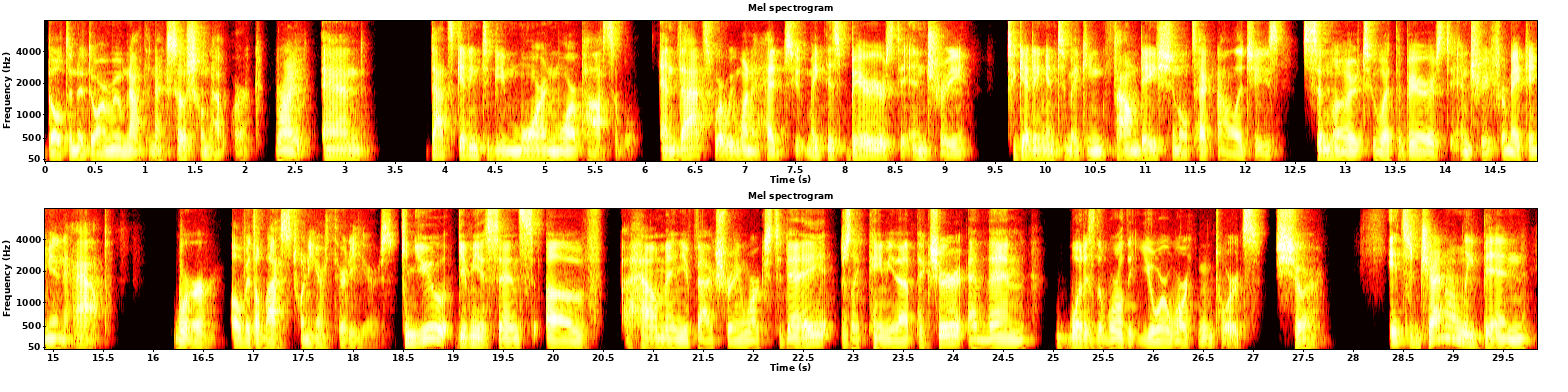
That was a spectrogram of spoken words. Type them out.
built in a dorm room, not the next social network. Right. And that's getting to be more and more possible. And that's where we want to head to make this barriers to entry to getting into making foundational technologies similar to what the barriers to entry for making an app were over the last 20 or 30 years. Can you give me a sense of how manufacturing works today? Just like paint me that picture. And then what is the world that you're working towards? Sure. It's generally been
